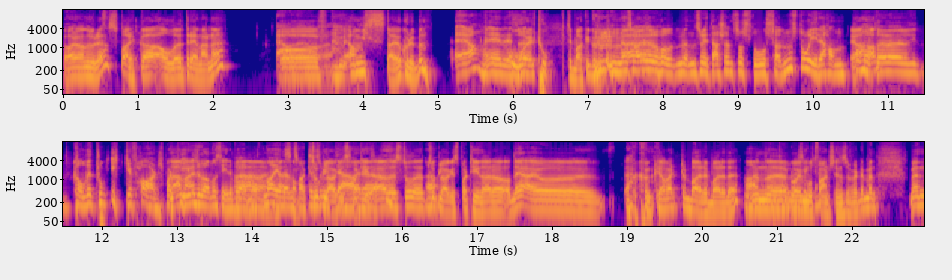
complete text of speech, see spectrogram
Hva var det han gjorde? Sparka alle trenerne. og han mista jo klubben. Ja, rett. OL tok tilbake klubben. Men, holde- men så vidt jeg har skjønt, så sto sønnen sto i det. Han på Ja, en måte kall det, tok ikke farens parti, Nei, nei. hvis du kan si det på den Nei, måten. Da, i den sant. saken, så tok lagets har- parti, ja, det sto det. Tok lagets parti der, og, det er jo det Kan ikke ha vært bare bare det, men uh, gå imot faren sin, selvfølgelig. Men, men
